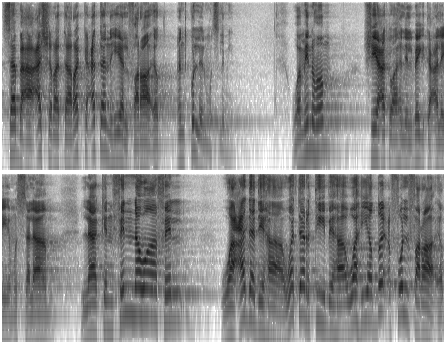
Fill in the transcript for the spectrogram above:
سبع عشرة ركعة هي الفرائض عند كل المسلمين. ومنهم شيعة أهل البيت عليهم السلام لكن في النوافل وعددها وترتيبها وهي ضعف الفرائض.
